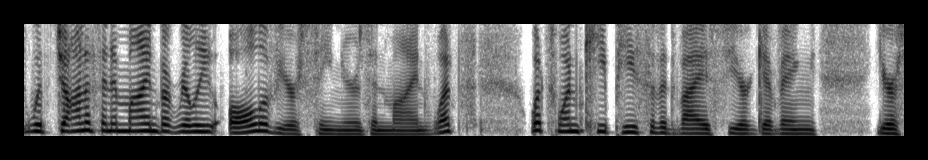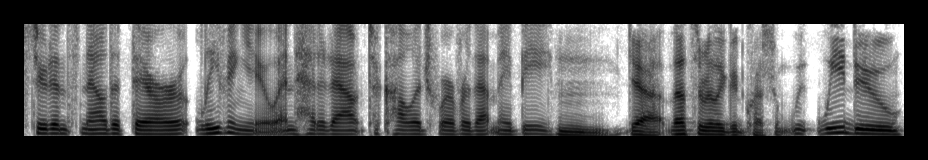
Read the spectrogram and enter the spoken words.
with Jonathan in mind, but really all of your seniors in mind, what's what's one key piece of advice you're giving your students now that they're leaving you and headed out to college, wherever that may be? Mm, yeah, that's a really good question. We we do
